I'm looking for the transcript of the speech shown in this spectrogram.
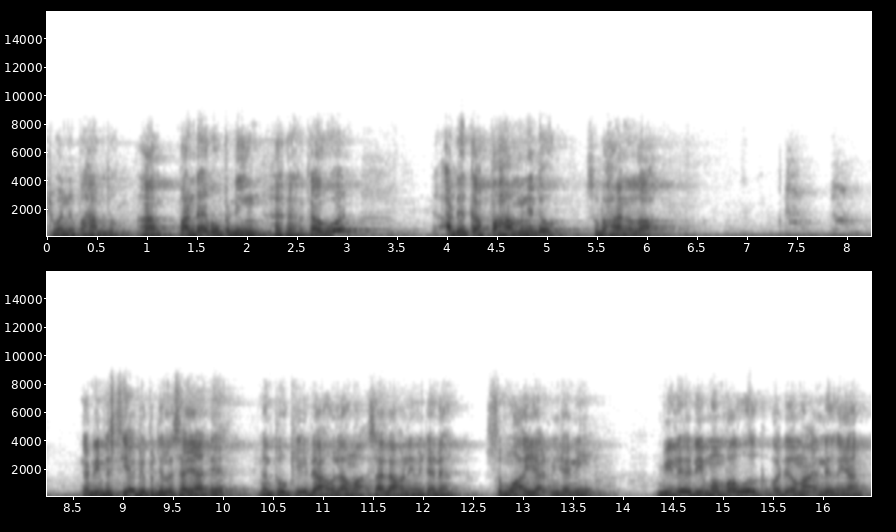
macam mana faham tu? Ha, pandai pun pening. Tahu kan adakah fahamnya tu? Subhanallah. Jadi mesti ada penyelesaian dia. Dan tu keedah ulama salah ni macam mana? Semua ayat macam ni bila dia membawa kepada makna yang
